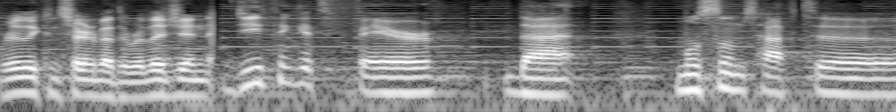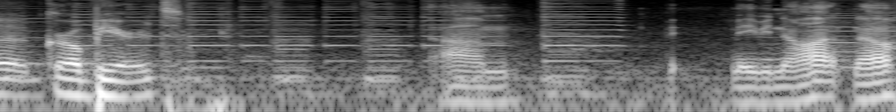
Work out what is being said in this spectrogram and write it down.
really concerned about the religion. Do you think it's fair that Muslims have to grow beards? Um, maybe not, no.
